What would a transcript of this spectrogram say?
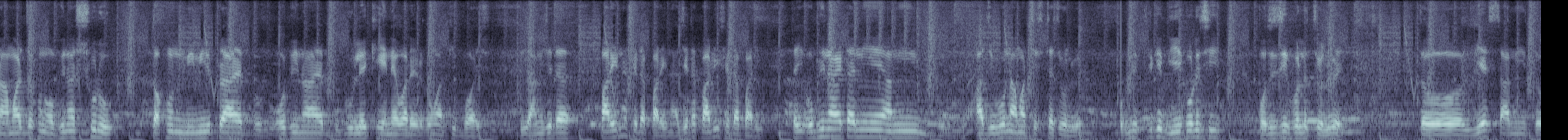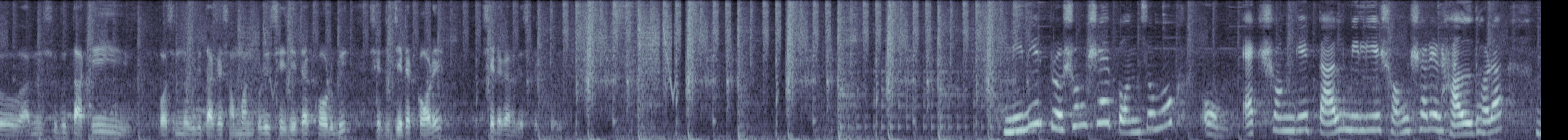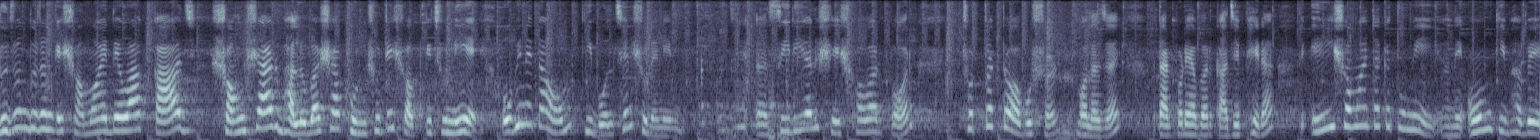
আমার যখন অভিনয় শুরু, তখন মিমির প্রায় অভিনয় গুলে খেয়ে নেওয়ার এরকম আর কি বয়স। আমি যেটা পারি না, সেটা পারি না। যেটা পারি, সেটা পারি। তাই অভিনয়টা নিয়ে আমি আজীবন আমার চেষ্টা চলবে। অভিনেত্রীকে বিয়ে করেছি, পজিটিভ হলে চলবে। তো ইয়েস আমি তো, আমি শুধু তাকেই পছন্দ করি, তাকে সম্মান করি, সে যেটা করবে সেটা যেটা করে, সেটাকে আমি রেসপেক্ট করি। মিমির প্রশংসায় পঞ্চমুখ, ওম। একসঙ্গে তাল মিলিয়ে সংসারের হাল ধরা, দুজন দুজনকে সময় দেওয়া, কাজ, সংসার, ভালোবাসা, খুনসুটি সব কিছু নিয়ে অভিনেতা ওম কি বলছেন শুনে নিন। সিরিয়াল শেষ হওয়ার পর ছোট্ট একটা অবসর বলা যায়, তারপরে আবার কাজে ফেরা। তো এই সময়টাকে তুমি মানে ওম কীভাবে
